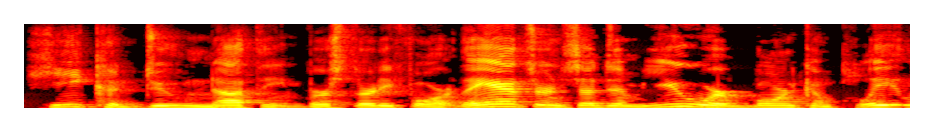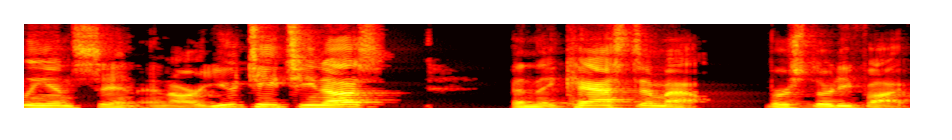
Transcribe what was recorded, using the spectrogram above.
he could do nothing. Verse 34 They answered and said to him, You were born completely in sin, and are you teaching us? And they cast him out. Verse 35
